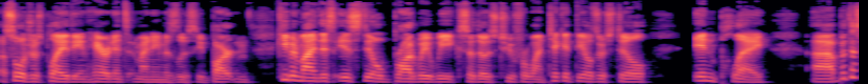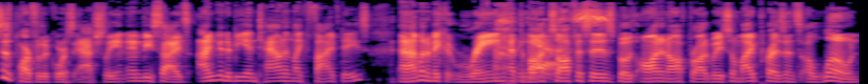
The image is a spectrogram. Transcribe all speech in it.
A Soldier's Play, The Inheritance, and My Name is Lucy Barton. Keep in mind, this is still Broadway week, so those two for one ticket deals are still in play. Uh, but this is par for the course, Ashley. And, and besides, I'm going to be in town in like five days, and I'm going to make it rain at the yes. box offices, both on and off Broadway. So my presence alone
